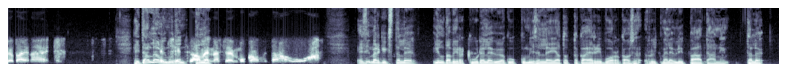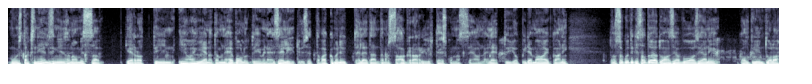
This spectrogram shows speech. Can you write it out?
jotain enää. Että Hei, tälle oli et muuten saa tälle, mennä sen mukaan, mitä haluaa. esimerkiksi tälle iltavirkkuudelle, yökukkumiselle ja totta kai eri vuorokausirytmeille ylipäätään, niin tälle muistaakseni Helsingin Sanomissa kerrottiin ihan hieno tämmöinen evolutiivinen selitys, että vaikka me nyt eletään tämmöisessä agraariyhteiskunnassa ja on eletty jo pidemmän aikaa, niin tuossa kuitenkin satoja tuhansia vuosia, niin oltiin tuolla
